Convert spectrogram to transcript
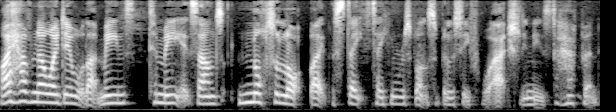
I have no idea what that means. To me, it sounds not a lot like the state taking responsibility for what actually needs to happen.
